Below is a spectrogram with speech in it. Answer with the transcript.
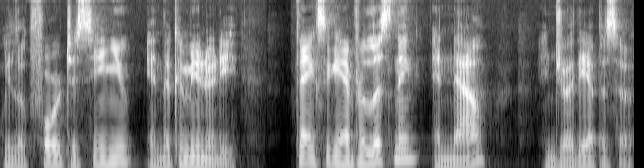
we look forward to seeing you in the community. Thanks again for listening. And now, Enjoy the episode.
